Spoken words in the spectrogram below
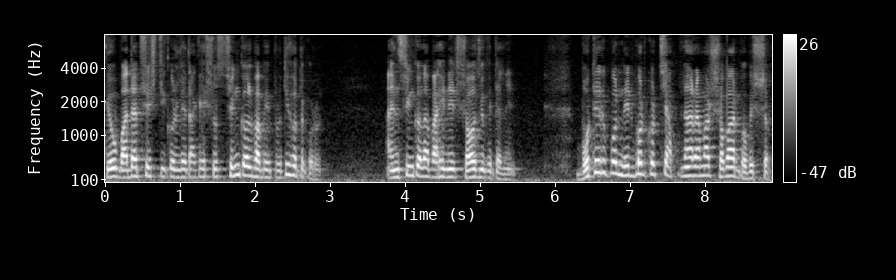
কেউ বাধা সৃষ্টি করলে তাকে সুশৃঙ্খলভাবে প্রতিহত করুন। আইনশৃঙ্খলা বাহিনীর সহযোগিতা নিন। ভোটের উপর নির্ভর করছে আপনার আমার সবার ভবিষ্যৎ,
